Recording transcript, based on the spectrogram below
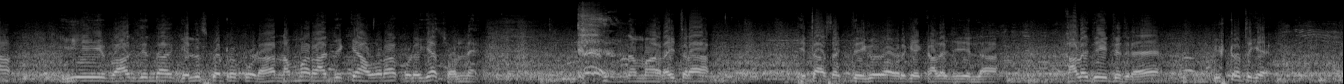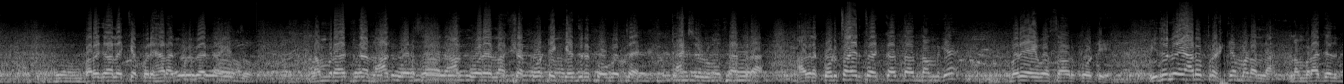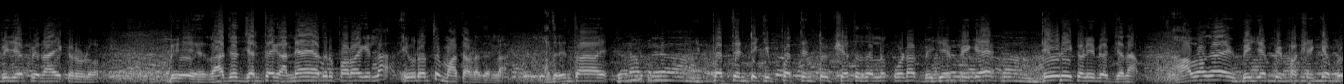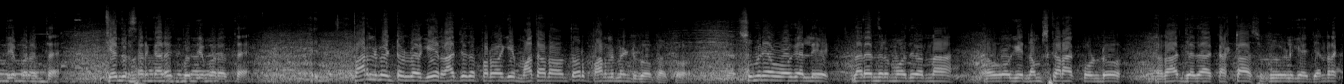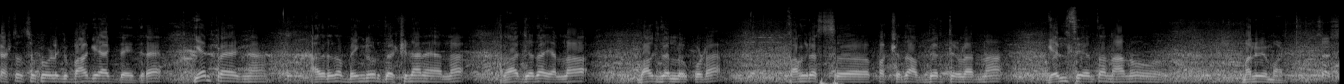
ಈ ಭಾಗದಿಂದ ಗೆಲ್ಲಿಸ್ಕೊಟ್ರು ಕೂಡ ನಮ್ಮ ರಾಜ್ಯಕ್ಕೆ ಅವರ ಕೊಡುಗೆ ಸೊನ್ನೆ. ನಮ್ಮ ರೈತರ ಹಿತಾಸಕ್ತಿಗೂ ಅವರಿಗೆ ಕಾಳಜಿ ಇಲ್ಲ. ಕಾಳಜಿ ಇದ್ದಿದ್ರೆ ಇಷ್ಟೊತ್ತಿಗೆ ಬರಗಾಲಕ್ಕೆ ಪರಿಹಾರ ಕೊಡಬೇಕಾಗಿತ್ತು. ನಮ್ಮ ರಾಜ್ಯದ ನಾಲ್ಕು ವರ್ಷ, ನಾಲ್ಕೂವರೆ ಲಕ್ಷ ಕೋಟಿ ಕೇಂದ್ರಕ್ಕೆ ಹೋಗುತ್ತೆ ಟ್ಯಾಕ್ಸ್ಗಳ ಮುಖಾಂತರ. ಆದರೆ ಕೊಡ್ತಾ ಇರ್ತಕ್ಕಂಥ ನಮಗೆ ಬರೀ ಐವತ್ತು ಸಾವಿರ ಕೋಟಿ. ಇದನ್ನು ಯಾರೂ ಪ್ರಶ್ನೆ ಮಾಡಲ್ಲ. ನಮ್ಮ ರಾಜ್ಯದ ಬಿ ಜೆ ಪಿ ನಾಯಕರುಗಳು. ಬಿ ರಾಜ್ಯದ ಜನತೆಗೆ ಅನ್ಯಾಯ ಆದರೂ ಪರವಾಗಿಲ್ಲ ಇವರಂತೂ ಮಾತಾಡೋದಿಲ್ಲ. ಅದರಿಂದ ಇಪ್ಪತ್ತೆಂಟಕ್ಕೆ ಇಪ್ಪತ್ತೆಂಟು ಕ್ಷೇತ್ರದಲ್ಲೂ ಕೂಡ ಬಿ ಜೆ ಪಿಗೆ ಠೇವಣಿ ಕಳಿಬೇಕು ಜನ. ಆವಾಗ ಬಿ ಜೆ ಪಿ ಪಕ್ಷಕ್ಕೆ ಬುದ್ಧಿ ಬರುತ್ತೆ. ಕೇಂದ್ರ ಸರ್ಕಾರಕ್ಕೆ ಬುದ್ಧಿ ಬರುತ್ತೆ. ಪಾರ್ಲಿಮೆಂಟಲ್ಲಿ ಹೋಗಿ ರಾಜ್ಯದ ಪರವಾಗಿ ಮಾತಾಡೋವಂಥವ್ರು ಪಾರ್ಲಿಮೆಂಟ್ಗೆ ಹೋಗಬೇಕು. ಸುಮ್ಮನೆ ಹೋಗಿ ಅಲ್ಲಿ ನರೇಂದ್ರ ಮೋದಿಯವ್ರನ್ನ ಹೋಗಿ ನಮಸ್ಕಾರ ಹಾಕ್ಕೊಂಡು ರಾಜ್ಯದ ಕಷ್ಟ ಸುಖಗಳಿಗೆ ಜನರ ಕಷ್ಟ ಸುಖಗಳಿಗೆ ಭಾಗಿಯಾಗದೇ ಇದ್ದರೆ ಏನು ಪ್ರಯೋಜನ? ಆದ್ದರಿಂದ ಬೆಂಗಳೂರು ದಕ್ಷಿಣನೇ ಅಲ್ಲ, ರಾಜ್ಯದ ಎಲ್ಲ ಭಾಗದಲ್ಲೂ ಕೂಡ ಕಾಂಗ್ರೆಸ್ ಪಕ್ಷದ ಅಭ್ಯರ್ಥಿಗಳನ್ನು ಗೆಲ್ಲಿಸಿ ಅಂತ ನಾನು ಮನವಿ ಮಾಡ್ತೀನಿ.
